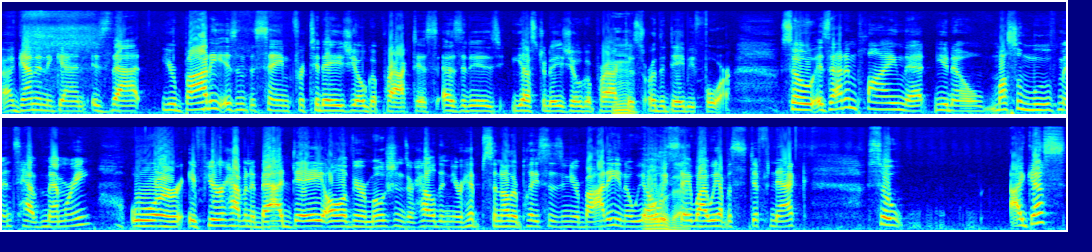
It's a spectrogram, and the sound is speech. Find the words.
again and again, is that your body isn't the same for today's yoga practice as it is yesterday's yoga practice mm. or the day before. So is that implying that, you know, muscle movements have memory? Or if you're having a bad day, all of your emotions are held in your hips and other places in your body? You know, we All always say why we have a stiff neck. So I guess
